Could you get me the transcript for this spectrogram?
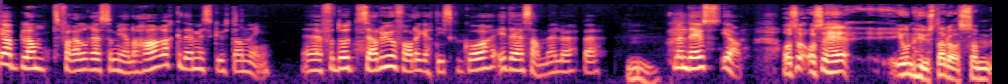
ja, blant foreldre som gjerne har akademisk utdanning. Eh, for da ser du jo for deg at de skal gå i det samme løpet. Men det er jo Ja. Og så og så har Jon Hustad, da, som,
